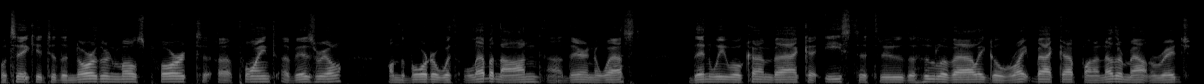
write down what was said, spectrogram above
We'll take you to the northernmost port uh, point of Israel on the border with Lebanon, there in the west Then we will come back uh, east through the Hula Valley, go right back up on another mountain ridge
